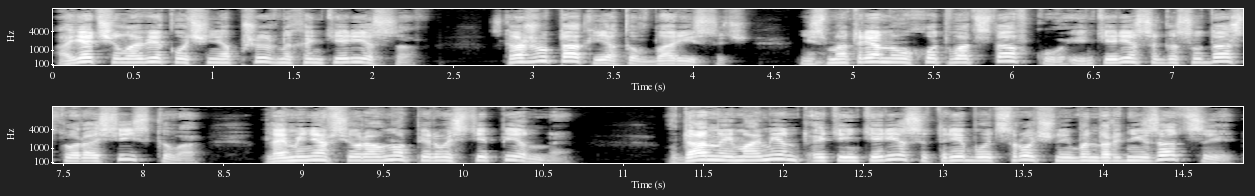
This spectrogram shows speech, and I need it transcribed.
А я человек очень обширных интересов. Скажу так, Яков Борисович, несмотря на уход в отставку, интересы государства российского для меня все равно первостепенны. В данный момент эти интересы требуют срочной модернизации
